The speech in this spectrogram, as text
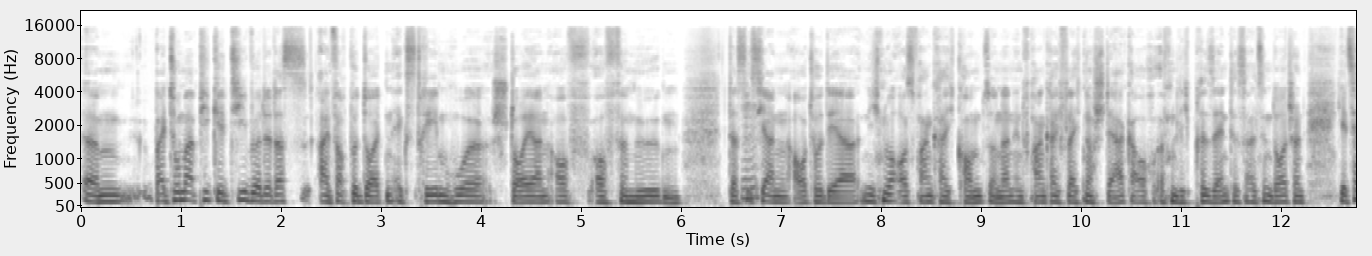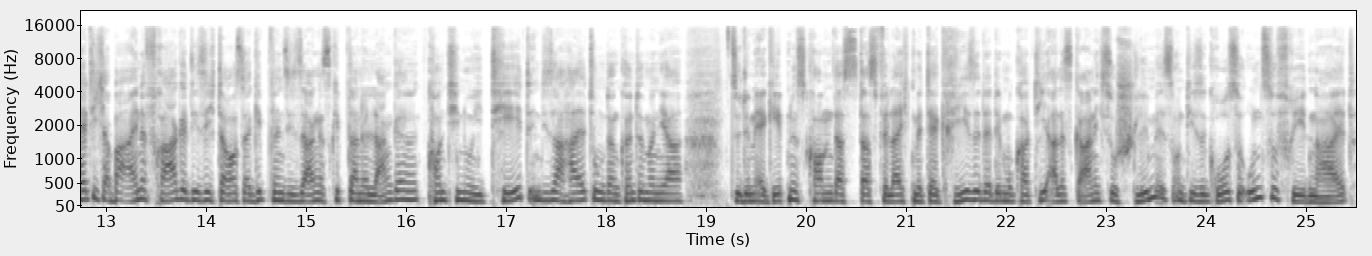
ähm, bei Thomas Piketty würde das einfach bedeuten extrem hohe Steuern auf auf Vermögen das mhm. ist ja ein Autor der nicht nur aus Frankreich kommt sondern in Frankreich vielleicht noch stärker auch öffentlich präsent ist als in Deutschland jetzt hätte ich aber eine Frage die sich daraus ergibt wenn Sie sagen es gibt da eine lange Kontinuität in dieser Haltung dann könnte man ja zu dem Ergebnis kommen dass das vielleicht mit der Krise der Demokratie alles gar nicht so schlimm ist und die diese große Unzufriedenheit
